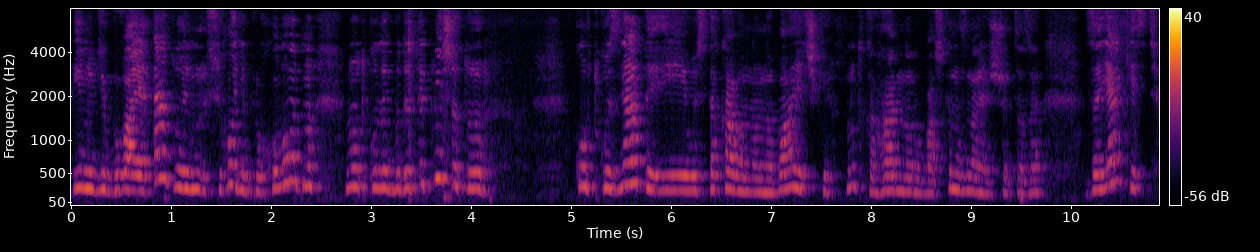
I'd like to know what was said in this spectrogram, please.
іноді буває тепло, і сьогодні прохолодно. Ну от коли буде тепліше, то куртку зняти, і ось така вона на баєчки. Ну, така гарна рубашка. Не знаю, що це за, за якість.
